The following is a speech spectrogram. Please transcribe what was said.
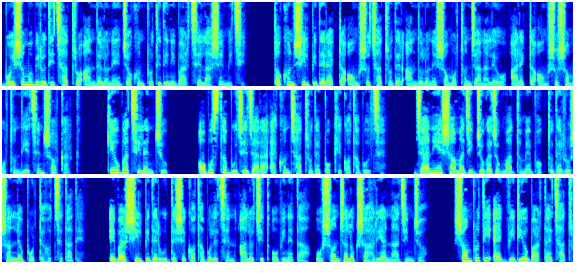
বৈষম্যবিরোধী ছাত্র আন্দোলনে যখন প্রতিদিনই বাড়ছে লাশের মিছিল, তখন শিল্পীদের একটা অংশ ছাত্রদের আন্দোলনে সমর্থন জানালেও আরেকটা অংশ সমর্থন দিয়েছেন সরকার। কেউ বা ছিলেন চুপ, অবস্থা বুঝে যারা এখন ছাত্রদের পক্ষে কথা বলছে, যা নিয়ে সামাজিক যোগাযোগ মাধ্যমে ভক্তদের রোশানলেও পড়তে হচ্ছে তাদের। এবার শিল্পীদের উদ্দেশ্যে কথা বলেছেন আলোচিত অভিনেতা ও সঞ্চালক শাহরিয়ার নাজিম জ। সম্প্রতি এক ভিডিও বার্তায় ছাত্র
